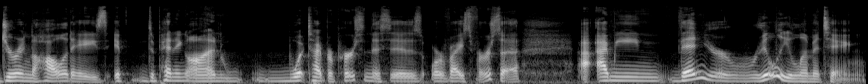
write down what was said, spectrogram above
during the holidays if depending on what type of person this is or vice versa i mean then you're really limiting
